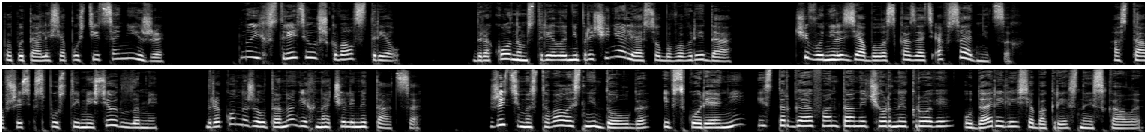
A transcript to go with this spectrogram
попытались опуститься ниже. но их встретил шквал стрел. Драконам стрелы не причиняли особого вреда, чего нельзя было сказать о всадницах. Оставшись с пустыми седлами, драконы желтоногих начали метаться. Жить им оставалось недолго, и вскоре они, исторгая фонтаны черной крови, ударились об окрестные скалы.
